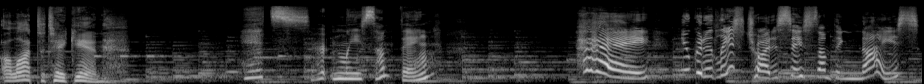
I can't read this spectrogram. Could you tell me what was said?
a lot to take in. It's certainly something. Hey, you could at least try to say something nice.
